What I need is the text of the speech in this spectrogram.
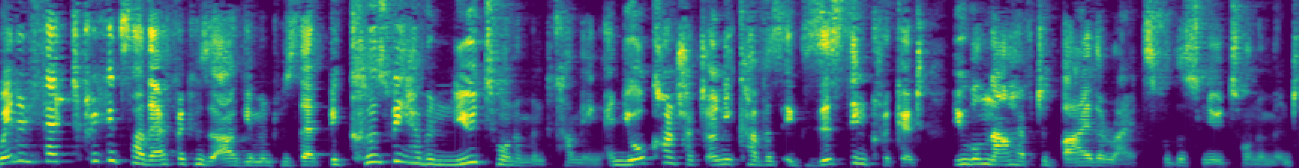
When in fact, Cricket South Africa's argument was that because we have a new tournament coming and your contract only covers existing cricket, you will now have to buy the rights for this new tournament.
